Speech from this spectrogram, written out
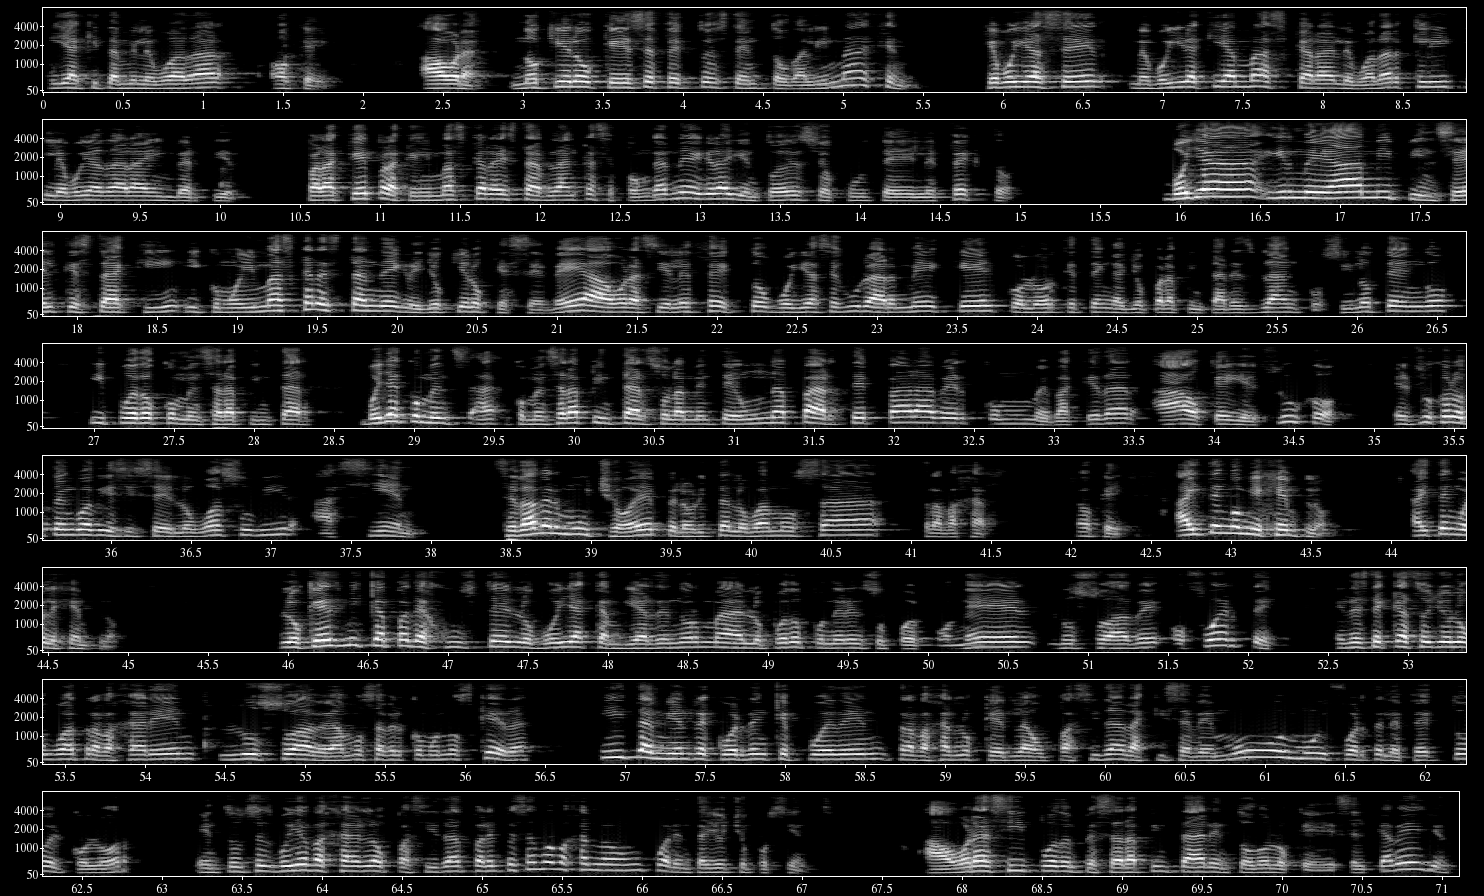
Y aquí también le voy a dar OK. Ahora, no quiero que ese efecto esté en toda la imagen. ¿Qué voy a hacer? Me voy a ir aquí a máscara, le voy a dar clic y le voy a dar a invertir. ¿Para qué? Para que mi máscara esta blanca se ponga negra y entonces se oculte el efecto. Voy a irme a mi pincel que está aquí y como mi máscara está negra y yo quiero que se vea ahora sí el efecto, voy a asegurarme que el color que tenga yo para pintar es blanco. Si lo tengo y puedo comenzar a pintar. Voy a, comenzar a pintar solamente una parte para ver cómo me va a quedar. Ah, ok, el flujo. El flujo lo tengo a 16, lo voy a subir a 100. Se va a ver mucho, ¿eh? pero ahorita lo vamos a trabajar. Ok, ahí tengo mi ejemplo. Ahí tengo el ejemplo. Lo que es mi capa de ajuste lo voy a cambiar de normal, lo puedo poner en superponer, luz suave o fuerte. En este caso yo lo voy a trabajar en luz suave, vamos a ver cómo nos queda. Y también recuerden que pueden trabajar lo que es la opacidad. Aquí se ve muy muy fuerte el efecto, el color. Entonces voy a bajar la opacidad. Para empezar voy a bajarlo a un 48%. Ahora sí puedo empezar a pintar en todo lo que es el cabello.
